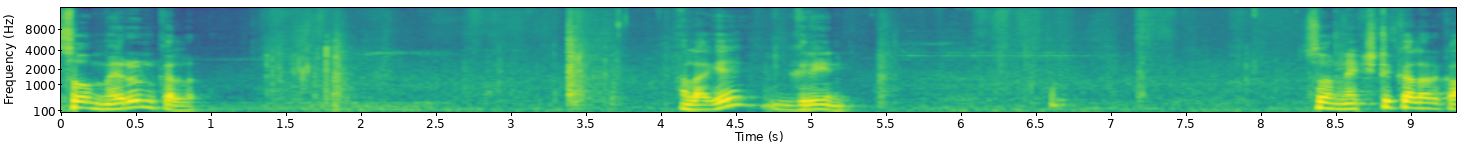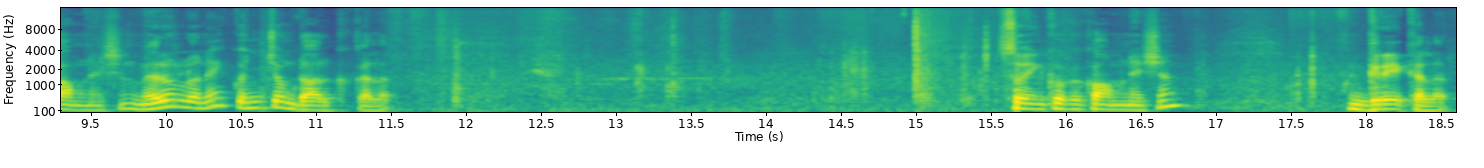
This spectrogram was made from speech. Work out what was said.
So maroon colour. అలాగే green. So next colour combination మెరూన్లోనే కొంచెం డార్క్ కలర్. సో ఇంకొక combination grey colour.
